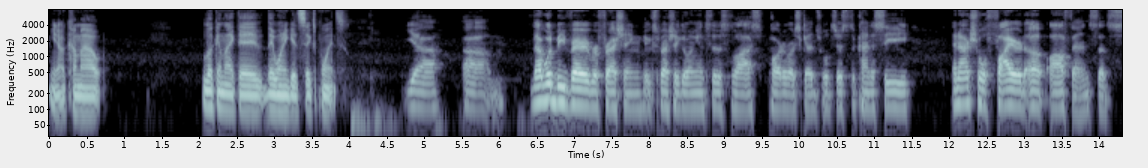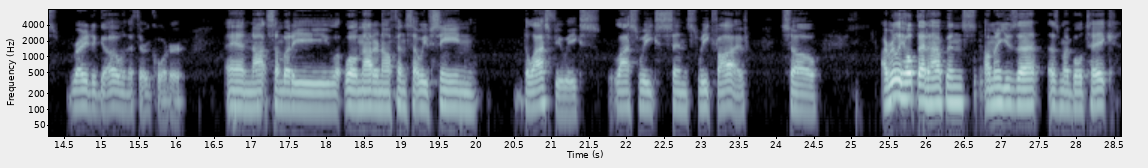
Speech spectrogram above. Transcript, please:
you know, come out looking like they they want to get six points. Yeah, um, that would be very refreshing, especially going into this last part of our schedule, just to kind of see an actual fired up offense that's ready to go in the third quarter, and not somebody, well, not an offense that we've seen the last few weeks, last week since week five. So I really hope that happens. I'm going to use that as my bold take,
